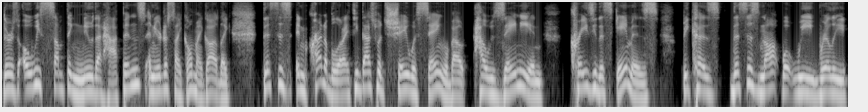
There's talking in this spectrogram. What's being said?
There's always something new that happens, and you're just like, oh my god, like this is incredible. And I think that's what Shay was saying about how zany and crazy this game is, because this is not what we really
